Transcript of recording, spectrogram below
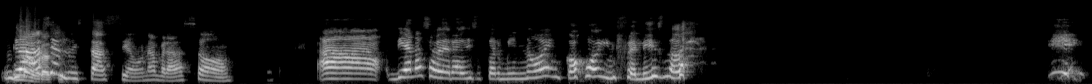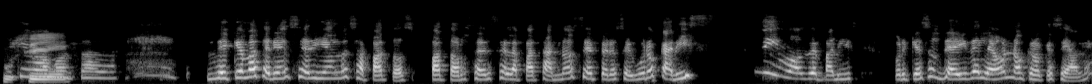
Gracias. Luis Tacio, un abrazo. Ah, Diana Saavedra dice, terminó en cojo infeliz, ¿no? Pues Qué sí. ¿De qué material serían los zapatos? Para torcerse la pata, no sé, pero seguro carísimos de París, porque esos de ahí de León no creo que sean, ¿eh?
